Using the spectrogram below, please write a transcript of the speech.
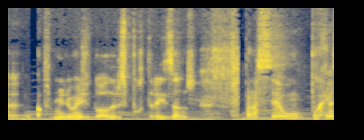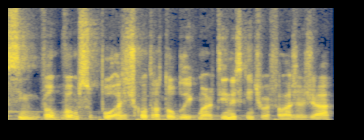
é, 4 milhões de dólares por 3 anos. Para ser um. Porque assim, vamos, vamos, supor, a gente contratou o Blake Martinez, que a gente vai falar já já,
